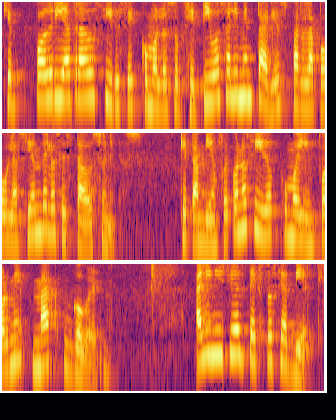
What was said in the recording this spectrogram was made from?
que podría traducirse como los Objetivos Alimentarios para la Población de los Estados Unidos que también fue conocido como el informe McGovern. Al inicio del texto se advierte,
